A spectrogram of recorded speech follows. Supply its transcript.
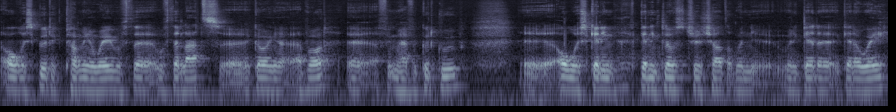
always good coming away with the with the lads uh, going abroad. Uh, I think we have a good group. Uh, always getting getting closer to each other when you when you get a, get away.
